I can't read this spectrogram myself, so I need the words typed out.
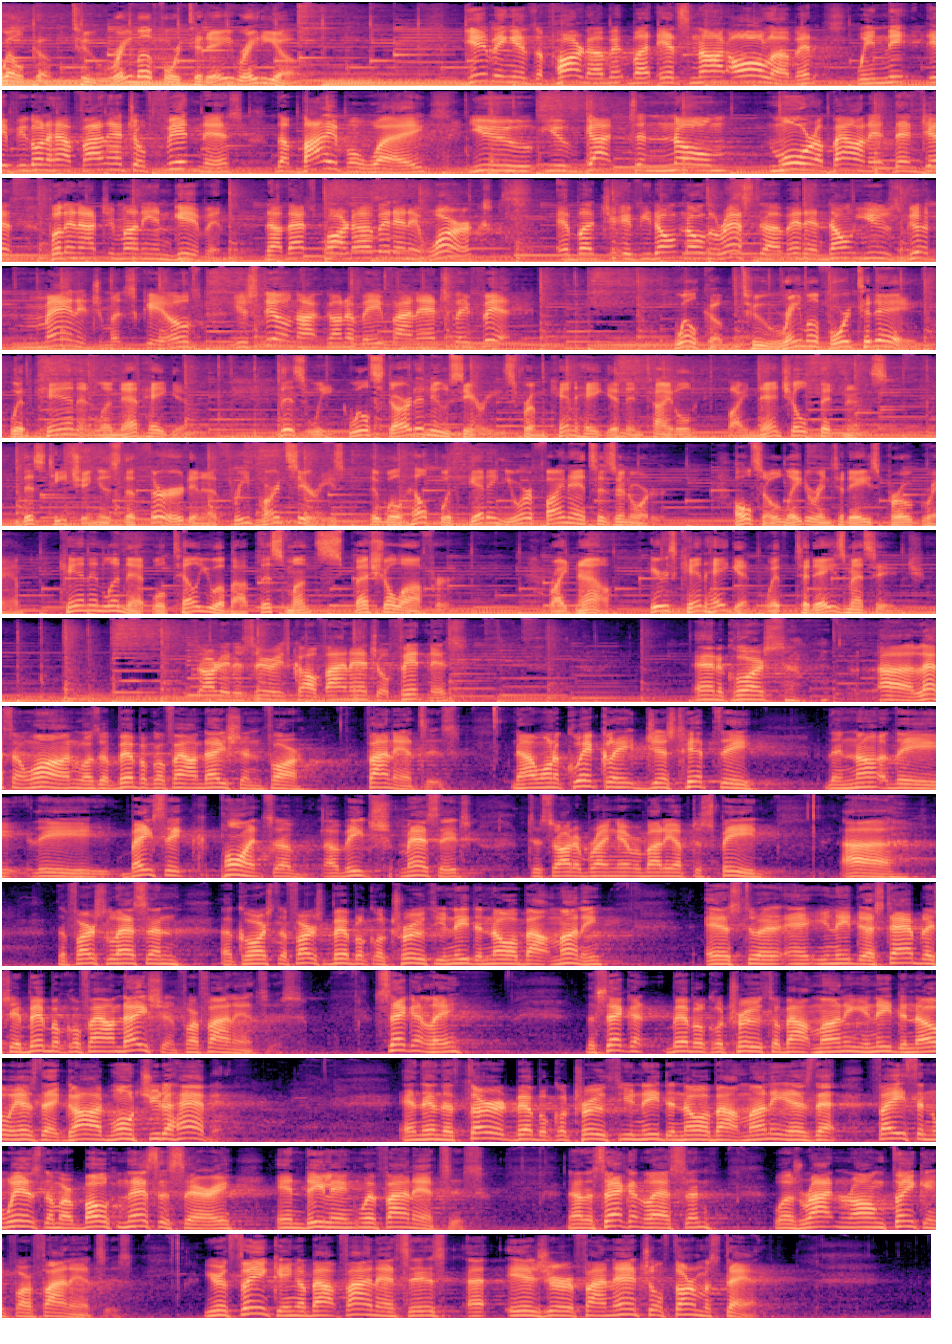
Welcome to Rhema for Today Radio. Giving is a part of it, but it's not all of it. We need if you're going to have financial fitness the Bible way, you you've got to know more about it than just pulling out your money and giving. Now that's part of it and it works. Eh, but if you don't know the rest of it and don't use good management skills, you're still not going to be financially fit. Welcome to Rhema for Today with Ken and Lynette Hagin. This week, we'll start a new series from Ken Hagin entitled Financial Fitness. This teaching is the third in a three part series that will help with getting your finances in order. Also, later in today's program, Ken and Lynette will tell you about this month's special offer. Right now, here's Ken Hagin with today's message. Started a series called Financial Fitness and of course, uh, lesson one was a biblical foundation for finances. Now, I want to quickly just hit the the the the basic points of, of each message to sort of bring everybody up to speed. Uh, the first lesson, of course, the first biblical truth you need to know about money is to uh, you need to establish a biblical foundation for finances. Secondly, the second biblical truth about money you need to know is that God wants you to have it. And then the third biblical truth you need to know about money is that faith and wisdom are both necessary in dealing with finances. Now, the second lesson was right and wrong thinking for finances. Your thinking about finances uh, is your financial thermostat.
